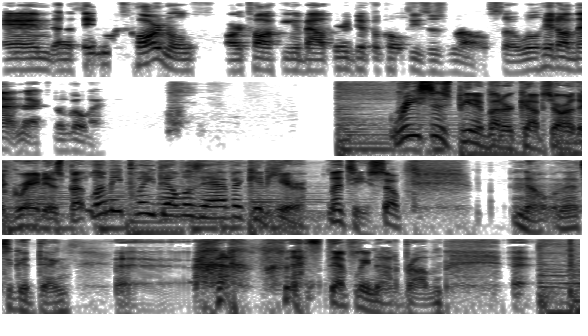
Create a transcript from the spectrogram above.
and uh, St. Louis Cardinals are talking about their difficulties as well. So we'll hit on that next. Don't go away. Reese's peanut butter cups are the greatest, but let me play devil's advocate here. Let's see. So, no, that's a good thing. Uh, that's definitely not a problem. Uh,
